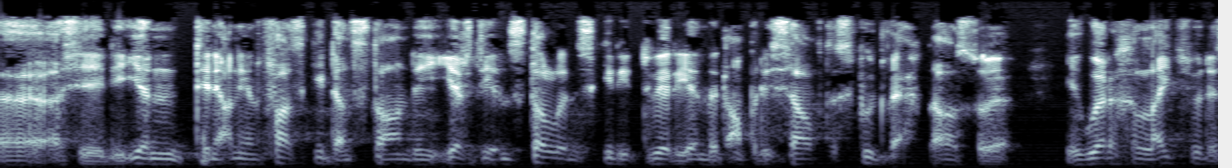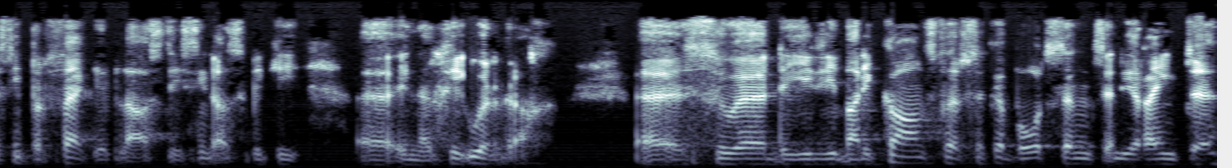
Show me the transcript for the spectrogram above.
uh, as jy die een teen die ander een vaskiet, dan staan die eerste een stil en skiet die tweede een met amper dieselfde spoed weg. Daar's so jy hoor geluid so dis nie perfek elasties nie daar's 'n bietjie uh, energie oordrag. Uh so die die maar die kans vir sulke botsings in die ruimte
